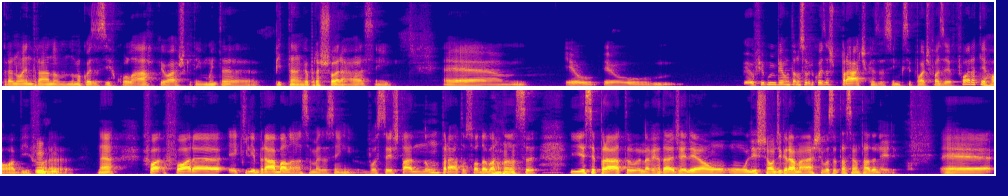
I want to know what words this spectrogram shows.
para não entrar numa coisa circular, porque eu acho que tem muita pitanga para chorar, assim. É, eu, eu, eu fico me perguntando sobre coisas práticas, assim, que se pode fazer, fora ter hobby, fora, uhum. né? For, fora equilibrar a balança, mas assim, você está num prato só da balança e esse prato, na verdade, ele é um, um lixão de gramache e você está sentado nele. É,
